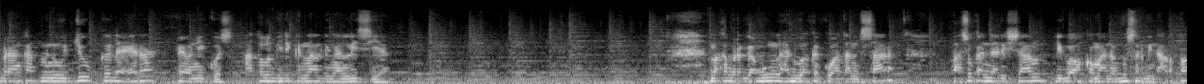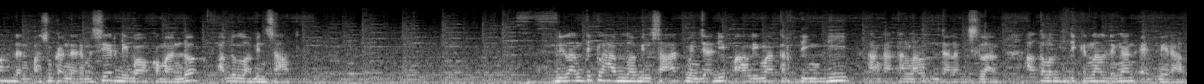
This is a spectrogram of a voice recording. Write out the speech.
berangkat menuju ke daerah Peonikus atau lebih dikenal dengan Lycia. Maka bergabunglah dua kekuatan besar, pasukan dari Syam di bawah komando Busar bin Artoh dan pasukan dari Mesir di bawah komando Abdullah bin Sa'ad dilantiklah Abdullah bin Sa'ad menjadi panglima tertinggi Angkatan Laut dalam Islam, atau lebih dikenal dengan Admiral.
